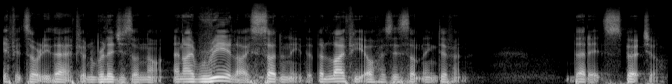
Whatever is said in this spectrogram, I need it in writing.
If it's already there, if you're religious or not. And I realized suddenly that the life he offers is something different, that it's spiritual.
